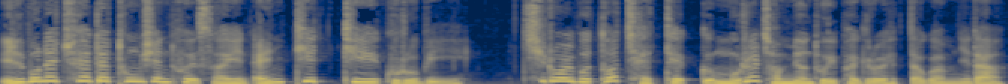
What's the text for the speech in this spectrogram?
일본의 최대 통신 회사인 NTT 그룹이 7월부터 재택근무를 전면 도입하기로 했다고 합니다.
